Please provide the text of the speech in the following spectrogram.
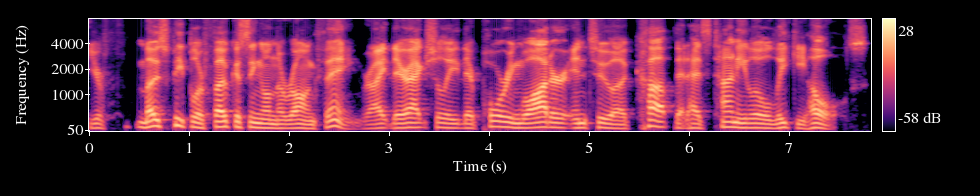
You're most people are focusing on the wrong thing, right? They're actually they're pouring water into a cup that has tiny little leaky holes.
